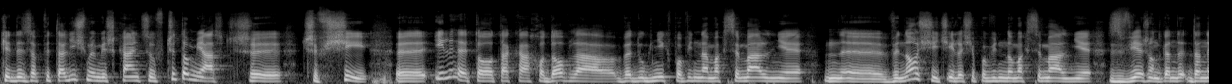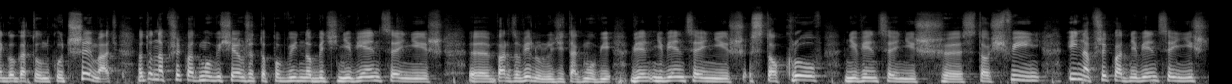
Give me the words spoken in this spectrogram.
kiedy zapytaliśmy mieszkańców, czy to miast, czy, czy wsi, e, ile to taka hodowla według nich powinna maksymalnie wynosić, ile się powinno maksymalnie zwierząt danego danego gatunku trzymać, no to na przykład mówi się, że to powinno być nie więcej niż, e, bardzo wielu ludzi tak mówi, nie więcej niż 100 krów, nie więcej niż 100 e, świń i na przykład nie więcej niż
